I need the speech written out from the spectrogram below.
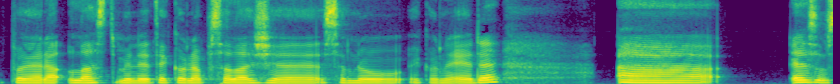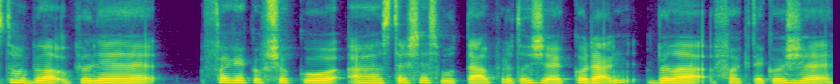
úplně last minute jako napsala, že se mnou jako nejede. A já jsem z toho byla úplně fakt jako v šoku a strašně smutná, protože Kodaň byla fakt jako, že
